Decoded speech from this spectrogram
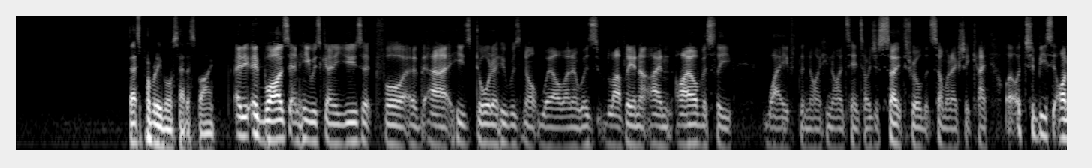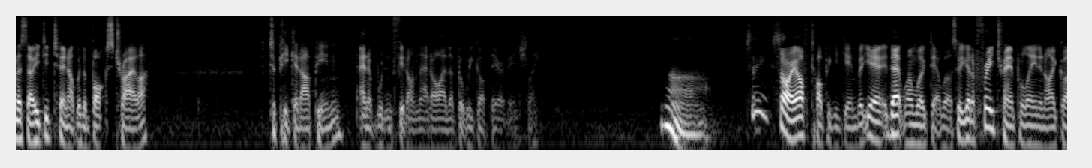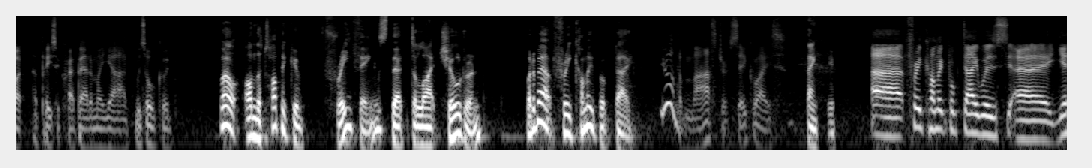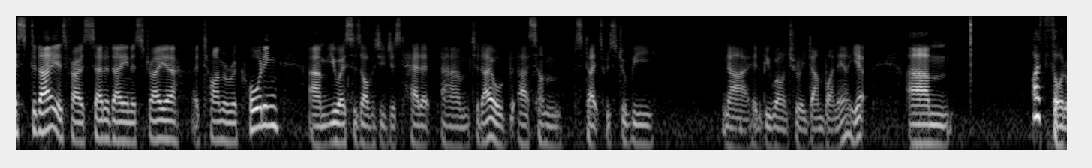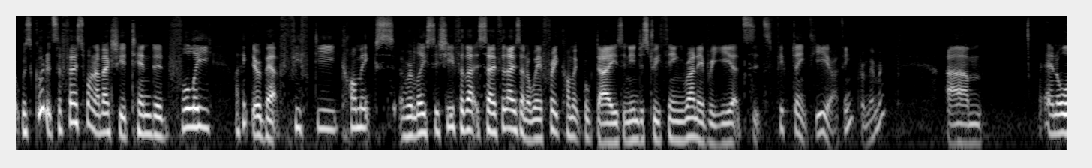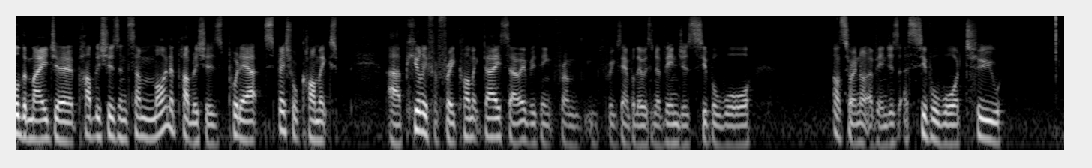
That's probably more satisfying. It, it was, and he was going to use it for uh, his daughter who was not well, and it was lovely. And I, and I obviously waived the 99 cents. I was just so thrilled that someone actually came. Well, to be honest, though, he did turn up with a box trailer to pick it up in, and it wouldn't fit on that either, but we got there eventually. Oh. See, sorry, off topic again, but yeah, that one worked out well. So you got a free trampoline, and I got a piece of crap out of my yard. It was all good. Well, on the topic of free things that delight children, what about Free Comic Book Day? You're the master of segues. Thank you. Uh, free comic book day was uh, yesterday, as far as Saturday in Australia, a time of recording. Um, US has obviously just had it um, today, or uh, some states would still be. No, it'd be well and truly done by now. Yep. Um, I thought it was good. It's the first one I've actually attended fully. I think there are about 50 comics released this year. For that, so for those unaware, Free Comic Book Day is an industry thing run every year. It's its 15th year, I think, from memory. Um, and all the major publishers and some minor publishers put out special comics uh, purely for Free Comic Day. So everything from, for example, there was an Avengers Civil War. Oh, sorry, not Avengers, a Civil War 2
